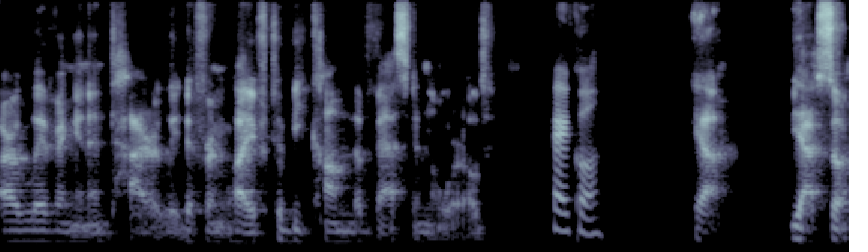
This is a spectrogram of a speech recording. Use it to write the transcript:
are living an entirely different life to become the best in the world. Very cool. Yeah yeah so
